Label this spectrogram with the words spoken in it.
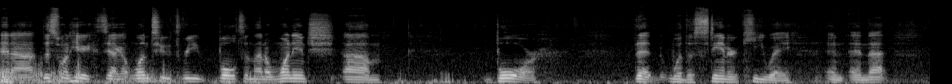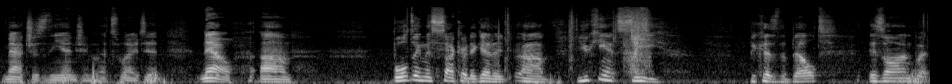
And uh, this one here, you can see I got one, two, three bolts, and then a one inch um, bore that with a standard keyway, and, and that matches the engine. That's what I did. Now, um, bolting this sucker together, um, you can't see because the belt is on, but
